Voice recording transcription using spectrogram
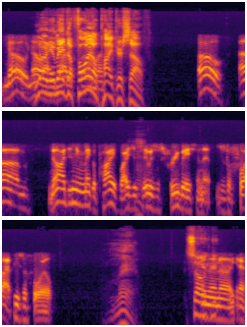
no, no. No, I you made the it from, foil uh, pipe yourself. Oh, um, no, I didn't even make a pipe. I just it was just freebasing it, just a flat piece of foil. Man. So and then uh, yeah,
